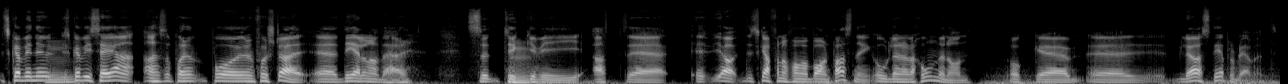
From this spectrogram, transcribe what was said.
ska vi nu, Mm. ska vi säga, alltså på den, på den första eh, delen av det här Så tycker Mm. vi att, eh, eh, ja, skaffa någon form av barnpassning, odla en relation med någon Och eh, eh, lös det problemet.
